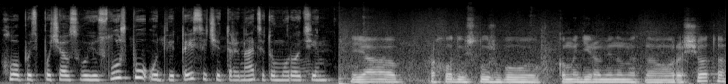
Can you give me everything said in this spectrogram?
Хлопець почав свою службу у 2013 році. Я проходив службу командиром мінометного розчоту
